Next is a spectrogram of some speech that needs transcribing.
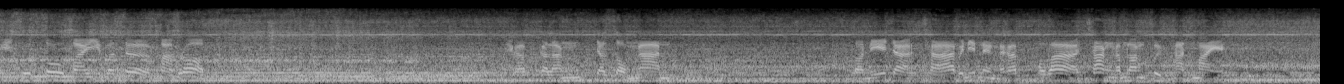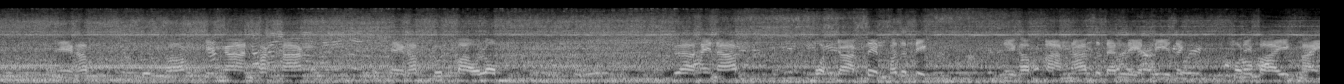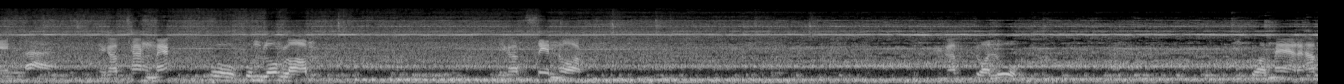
มีชุดตู้ไฟอินเวอร์เตอร์ปรับรอบนี่ครับกำลังจะส่งงาน ตอนนี้จะช้าไปนิดหนึ่งนะครับ เพราะว่าช่างกำลังฝึกหัดใหม่ นี่ครับลูกน้องทีมงานข้างทางนี่ครับชุดเป่าลม เพื่อให้น้ำหมดจากเส้นพลาสติก นี่ครับอ่างน้ำสแตนเลสรีไซโมดิฟายใหม่นี่ครับช่างแม็กผู้คุ้มโรงหลอมนี่ครับเส้นออกครับตัวลูกตัวแม่นะครับ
